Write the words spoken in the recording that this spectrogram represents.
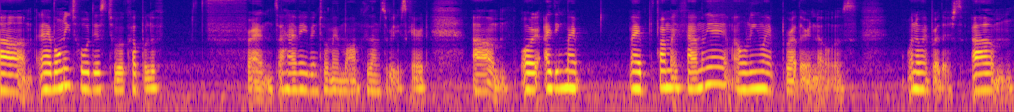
Um, and I've only told this to a couple of friends. I haven't even told my mom because I'm really scared. Um, or I think my my from my family, only my brother knows. one of my brothers. Um,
